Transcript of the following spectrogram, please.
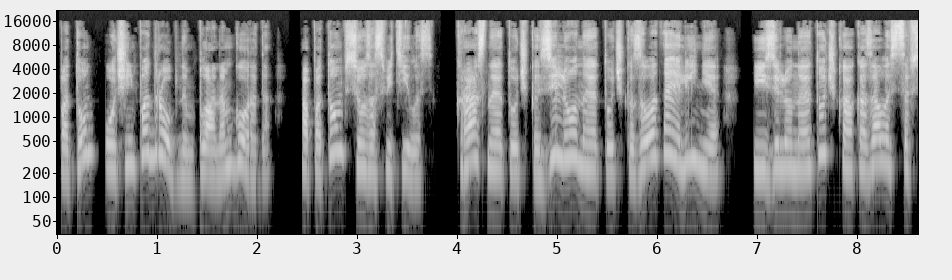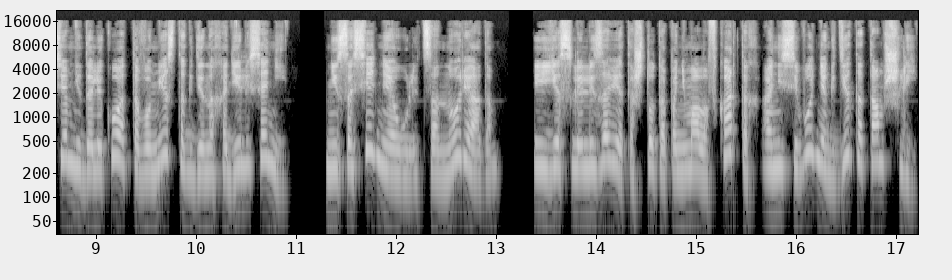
Потом очень подробным планом города. А потом все засветилось. Красная точка, зеленая точка, золотая линия, и зеленая точка оказалась совсем недалеко от того места, где находились они. Не соседняя улица, но рядом. И если Лизавета что-то понимала в картах, они сегодня где-то там шли,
